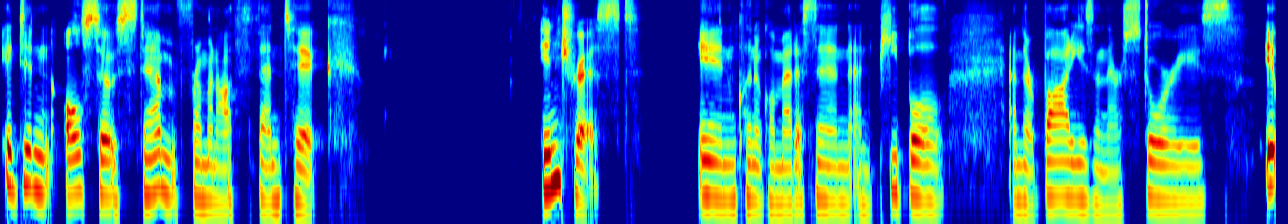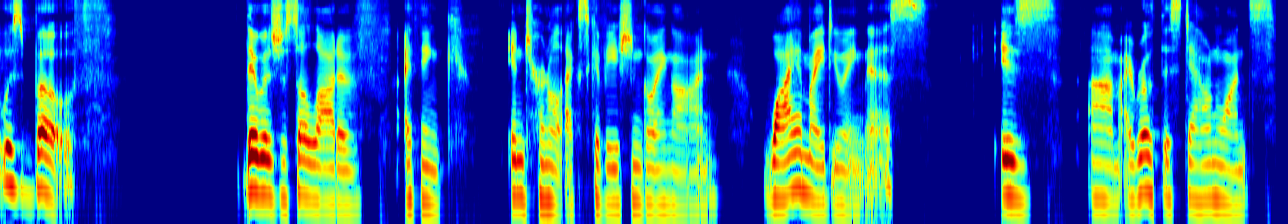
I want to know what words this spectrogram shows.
it didn't also stem from an authentic interest in clinical medicine and people and their bodies and their stories. It was both. There was just a lot of, I think, internal excavation going on. Why am I doing this? Is, um, I wrote this down once.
